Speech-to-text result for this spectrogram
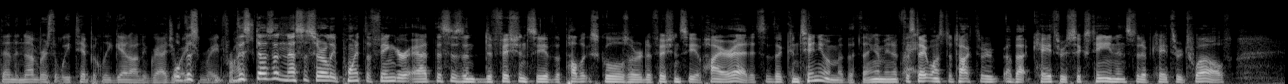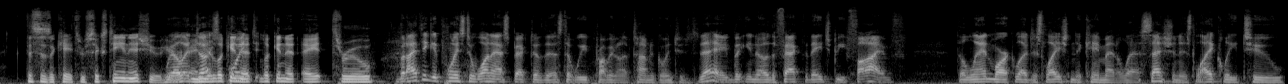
than the numbers that we typically get on the graduation Well, this, rate for this doesn't necessarily point the finger at this is a deficiency of the public schools or a deficiency of higher ed. It's the continuum of the thing. I mean, if the state wants to talk through about K through 16 instead of K through 12, this is a K through 16 issue here, Well, it and you're looking at to- looking at eight through. But I think it points to one aspect of this that we probably don't have time to go into today. But you know, the fact that HB five, the landmark legislation that came out of last session, is likely to,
